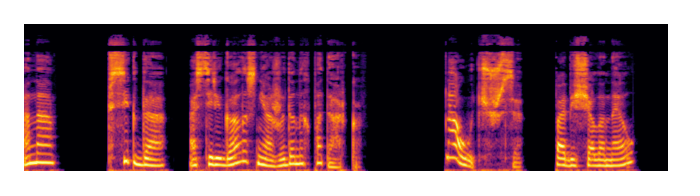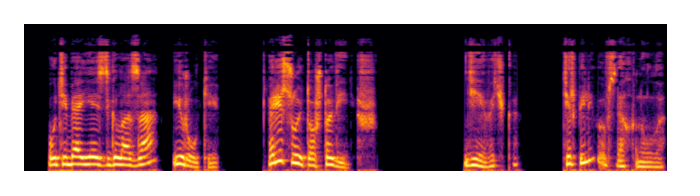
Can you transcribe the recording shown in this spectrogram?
Она всегда остерегалась неожиданных подарков. «Научишься», — пообещала Нелл. У тебя есть глаза и руки. Рисуй то, что видишь. Девочка терпеливо вздохнула.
